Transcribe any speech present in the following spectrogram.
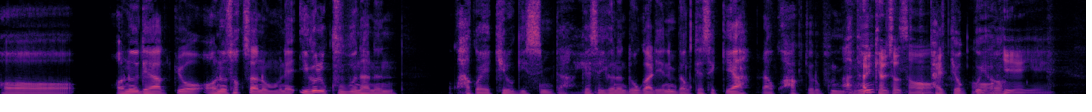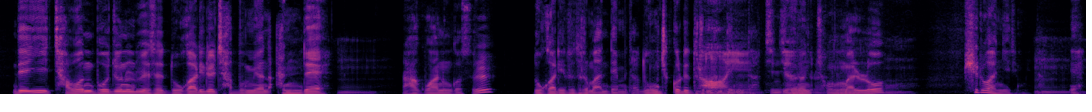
어 어느 대학교 어느 석사 논문에 이걸 구분하는 과거의 기록이 있습니다. 아, 예. 그래서 이거는 노가리는 명태 새끼야라고 과학적으로 아, 분명히 밝혀져서 밝혔고요. 어, 예, 예. 근데 이 자원 보존을 위해서 노가리를 잡으면 안 돼라고 음. 하는 것을 노가리로 들으면 안 됩니다. 농짓거리로 들으면 아, 안 됩니다. 예, 이거는. 정말로 어. 필요한 일입니다. 음, 예.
